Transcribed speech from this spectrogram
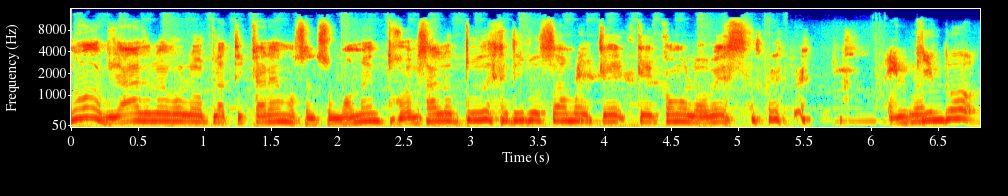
No, ya luego lo platicaremos en su momento. Gonzalo, tú de Divo Samuel, ¿qué, qué, ¿cómo lo ves? Entiendo,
